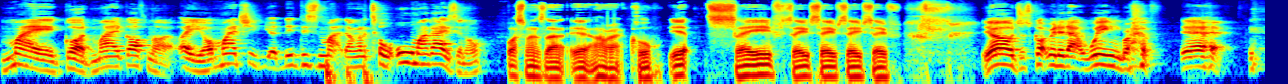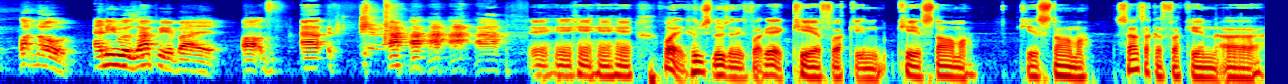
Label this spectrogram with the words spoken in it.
My God, my governor. Hey, you're my chief. You're, this is my. I'm gonna tell all my guys, you know. Boss man's like, yeah, all right, cool. Yep, safe, safe, safe, safe, safe. Yo, just got rid of that wing, bro. Yeah, I know, and he was happy about it. Uh, Wait, who's losing his fuck? Yeah, Keir fucking Keir Starmer. Keir Starmer sounds like a fucking uh,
